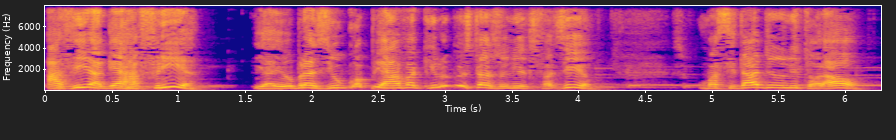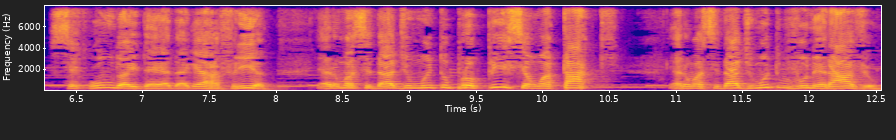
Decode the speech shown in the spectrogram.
havia a Guerra Fria, e aí o Brasil copiava aquilo que os Estados Unidos faziam. Uma cidade no litoral, segundo a ideia da Guerra Fria, era uma cidade muito propícia a um ataque. Era uma cidade muito vulnerável.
